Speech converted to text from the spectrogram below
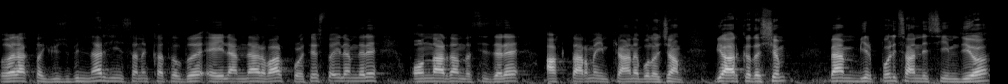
Irak'ta yüz binlerce insanın katıldığı eylemler var, protesto eylemleri. Onlardan da sizlere aktarma imkanı bulacağım. Bir arkadaşım ben bir polis annesiyim diyor.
